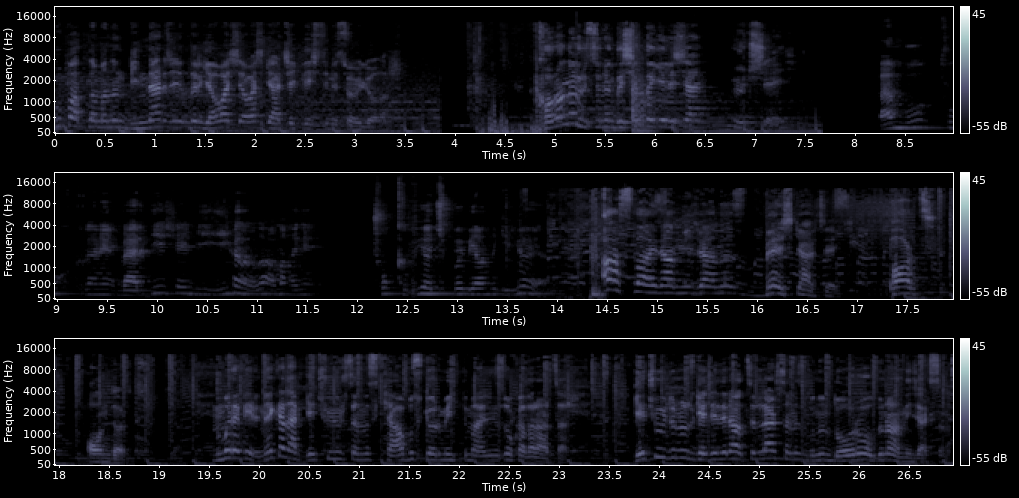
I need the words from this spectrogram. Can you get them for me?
Bu patlamanın binlerce yıldır yavaş yavaş gerçekleştiğini söylüyorlar. Koronavirüsünün dışında gelişen 3 şey. Ben bu çok hani verdiği şey bilgi kanalı ama hani çok kapıyı açıp böyle bir anda giriyor ya. Asla inanmayacağınız 5 gerçek. Part 14. Numara 1. Ne kadar geç uyursanız kabus görme ihtimaliniz o kadar artar. Geç uyuduğunuz geceleri hatırlarsanız bunun doğru olduğunu anlayacaksınız.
